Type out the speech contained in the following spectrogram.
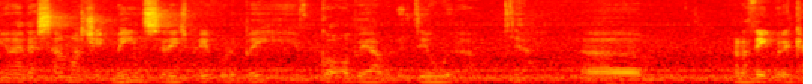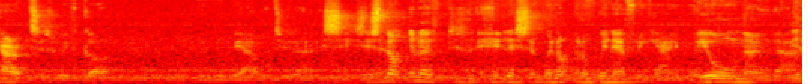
you know, that's how much it means to these people to beat you. You've got to be able to deal with that. Yeah. Um, and I think with the characters we've got, we will be able to do that this season. It's not going to listen. We're not going to win every game. We all know that. Yeah.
